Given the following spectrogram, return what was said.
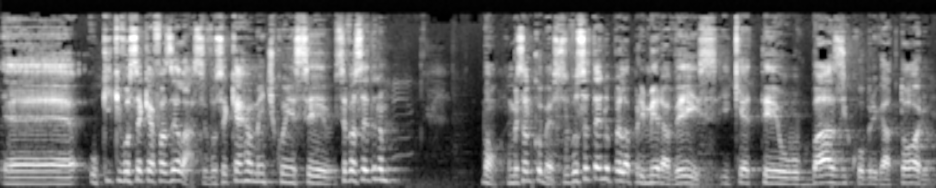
é, o que, que você quer fazer lá. Se você quer realmente conhecer. Se você Bom, começando do começo. Se você está indo pela primeira vez e quer ter o básico obrigatório,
